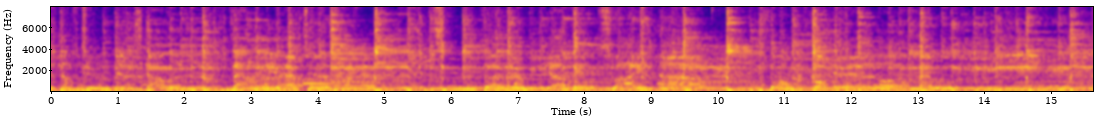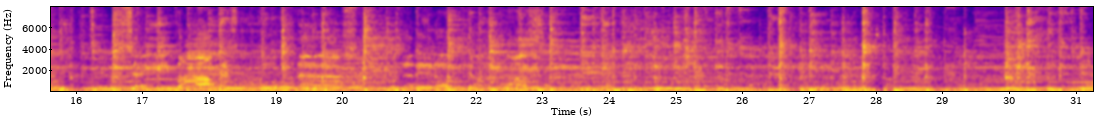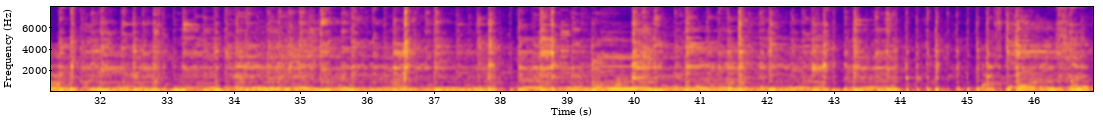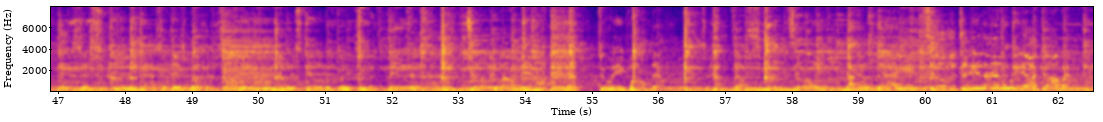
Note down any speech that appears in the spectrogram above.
enough to be discovered. Then we have to and we still refer to as pictures. Head, do we want them to hunt us till the day, till the day that we are going?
